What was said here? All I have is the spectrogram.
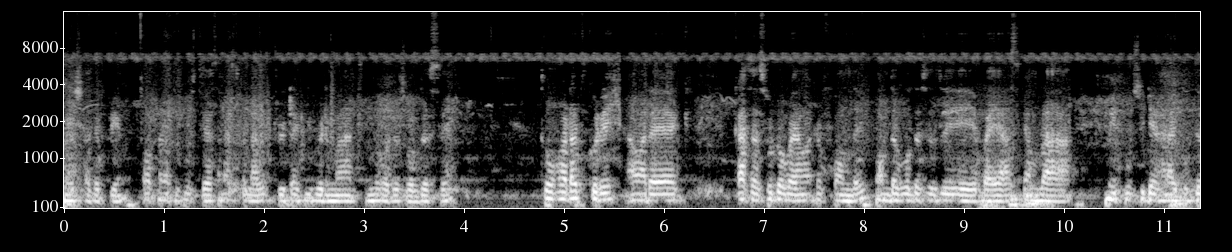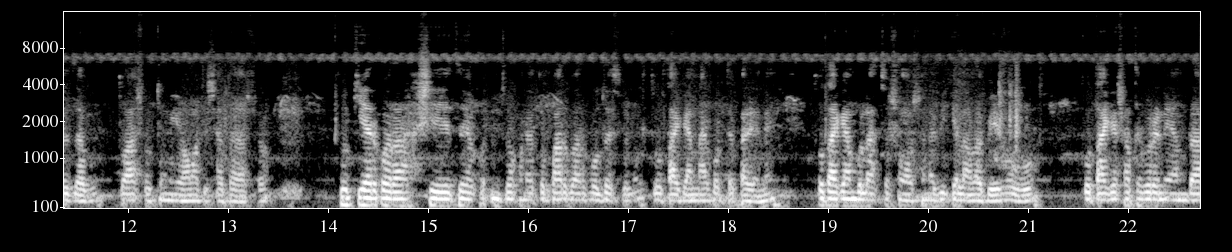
মেয়ের সাথে প্রেম। তো আপনারা তো বুঝতে পারছেন আজকে লাভ স্টোরিটা কী পরিমাণ সুন্দরভাবে চলতেছে। তো হঠাৎ করে আমার এক কাঁচা ছোটো ভাই আমাকে ফোন দেয়। ফোন দিয়ে বলতেছে যে, ভাই, আজকে আমরা মিরপুর চিড়িয়াখানায় ঘুরতে যাব। তো আসো, তুমিও আমাদের সাথে আসো। তো কি আর করা? সে যখন এত বারবার বলতেছিল, তো তাকে আর না করতে পারিনি তো তাকে আমি বলে আচ্ছা সমস্যা নেই, বিকেলে আমরা বের হব। তো তাকে সাথে করে নিয়ে আমরা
